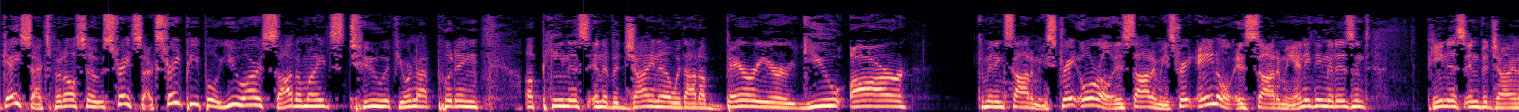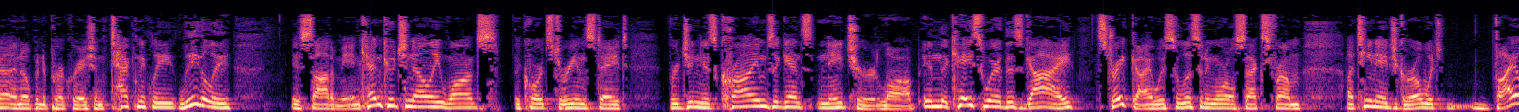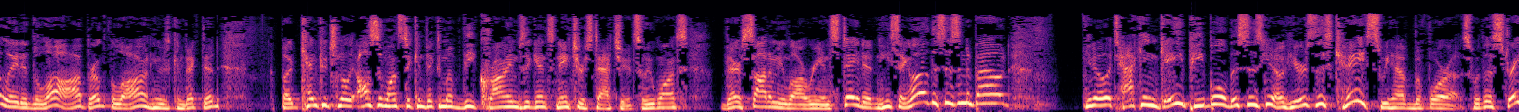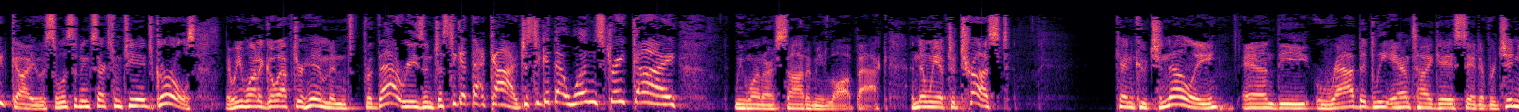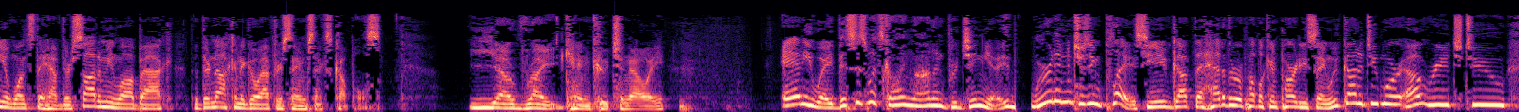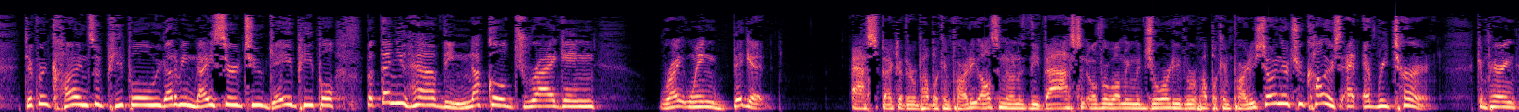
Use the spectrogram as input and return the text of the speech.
gay sex, but also straight sex. Straight people, you are sodomites too. If you're not putting a penis in a vagina without a barrier, you are committing sodomy. Straight oral is sodomy. Straight anal is sodomy. Anything that isn't penis in vagina and open to procreation, technically, legally, is sodomy. And Ken Cuccinelli wants the courts to reinstate Virginia's crimes against nature law. In the case where this guy, straight guy, was soliciting oral sex from a teenage girl, which violated the law, broke the law, and he was convicted. But Ken Cuccinelli also wants to convict him of the crimes against nature statute. So he wants their sodomy law reinstated. And he's saying, oh, this isn't about you know, attacking gay people. This is, you know, here's this case we have before us with a straight guy who is soliciting sex from teenage girls. And we want to go after him. And for that reason, just to get that guy, just to get that one straight guy, we want our sodomy law back. And then we have to trust Ken Cuccinelli and the rabidly anti-gay state of Virginia once they have their sodomy law back that they're not going to go after same-sex couples. Yeah, right, Ken Cuccinelli. Anyway, this is what's going on in Virginia. We're in an interesting place. You've got the head of the Republican Party saying we've got to do more outreach to different kinds of people. We've got to be nicer to gay people. But then you have the knuckle dragging right wing bigot aspect of the Republican Party, also known as the vast and overwhelming majority of the Republican Party, showing their true colors at every turn, comparing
